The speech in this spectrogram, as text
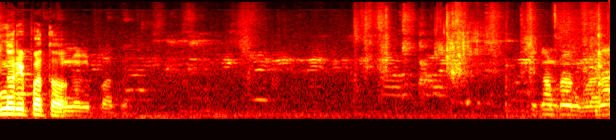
ಇನ್ನೂರ ಇಪ್ಪತ್ತು ಇನ್ನೂರ ಇಪ್ಪತ್ತು ಚಿಕನ್ ಪ್ರಾನ್ ಕೊಡೋಣ?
